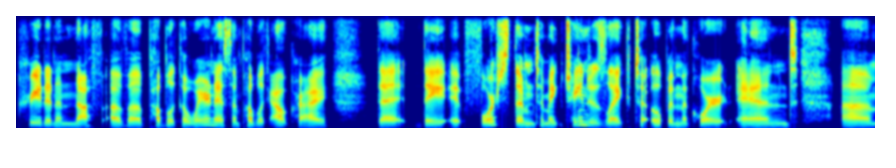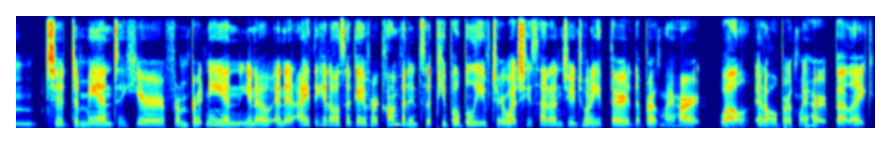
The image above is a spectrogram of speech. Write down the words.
created enough of a public awareness and public outcry that they it forced them to make changes like to open the court and um, to demand to hear from Britney and you know and it, I think it also gave her confidence that people believed her what she said on June 23rd that broke my heart well it all broke my heart but like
